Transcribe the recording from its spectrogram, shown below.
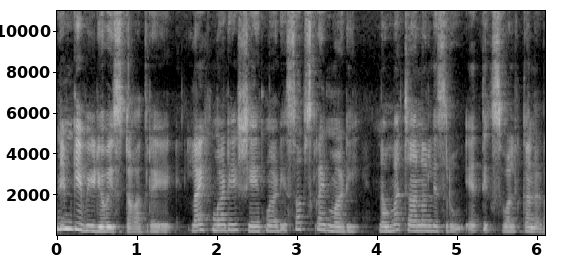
ನಿಮಗೆ ವಿಡಿಯೋ ಇಷ್ಟ ಆದರೆ ಲೈಕ್ ಮಾಡಿ ಶೇರ್ ಮಾಡಿ ಸಬ್ಸ್ಕ್ರೈಬ್ ಮಾಡಿ. ನಮ್ಮ ಚಾನಲ್ ಹೆಸರು ಎಥಿಕ್ಸ್ ವರ್ಲ್ಡ್ ಕನ್ನಡ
